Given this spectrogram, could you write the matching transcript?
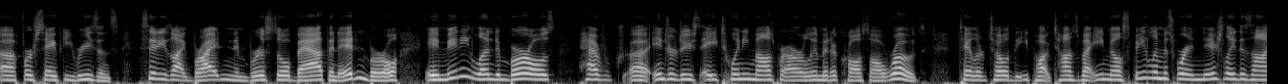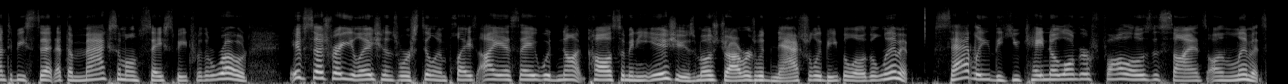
uh, for safety reasons. Cities like Brighton and Bristol, Bath, and Edinburgh, and many London boroughs have uh, introduced a 20 miles per hour limit across all roads. Taylor told the Epoch Times by email speed limits were initially designed to be set at the maximum safe speed for the road. If such regulations were still in place, ISA would not cause so many issues. Most drivers would naturally be below the limit. Sadly, the UK no longer follows the science on limits.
